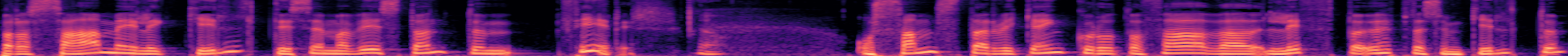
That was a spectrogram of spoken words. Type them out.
bara sameili gildi sem að við stöndum fyrir. Já. Og samstarfi gengur út á það að lifta upp þessum gildum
